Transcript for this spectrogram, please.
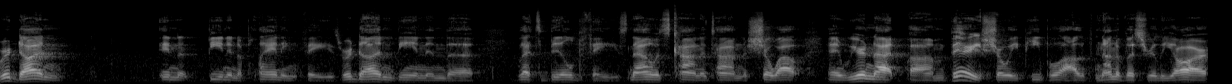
we're done in the, being in the planning phase. We're done being in the let's build phase. Now it's kind of time to show out. And we're not um, very showy people. None of us really are.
